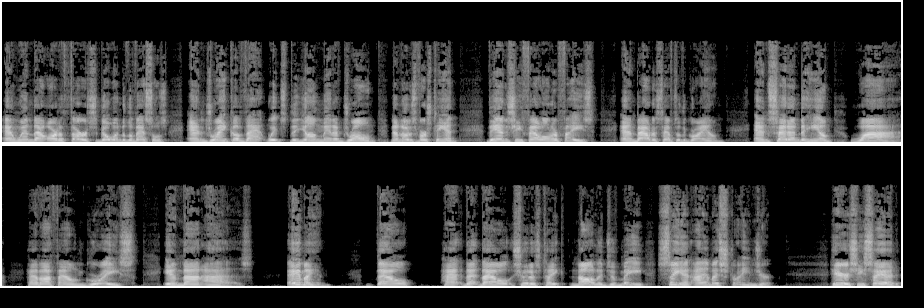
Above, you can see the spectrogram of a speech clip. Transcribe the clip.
And when thou art athirst, go unto the vessels and drink of that which the young men have drawn. Now notice verse 10. Then she fell on her face and bowed herself to the ground and said unto him, Why have I found grace in thine eyes? Amen. Thou that thou shouldest take knowledge of me, seeing I am a stranger. Here she said,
